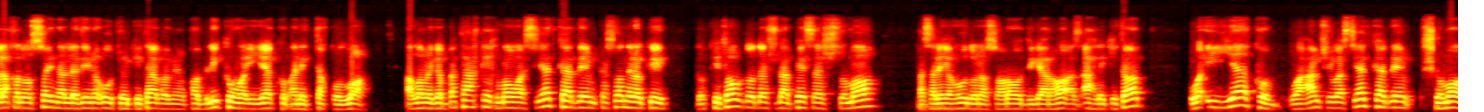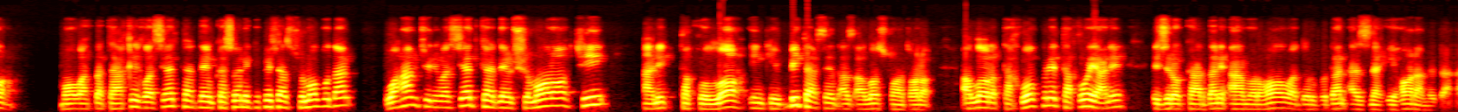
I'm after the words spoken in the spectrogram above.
ولقد وصينا الذين اوتوا الكتاب من قبلكم واياكم ان اتقوا الله. الله میگه به تحقیق ما وصیت کردیم کسانی را که کتاب داده شدن پیش از شما مثلا یهود و نصارا و دیگرها از أهل کتاب و ایاکم و همچنین وصیت کردیم شما را. ما به تحقیق وصیت کردیم کسانی که پیش از شما بودن و همچنین وصیت کردیم شما را چی ان اتقوا الله اینکه بترسید از الله سبحانه و تعالی. الله را تقوا کنید. تقوا یعنی اجرا کردن امرها و دور بودن از نهی ها را میگن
